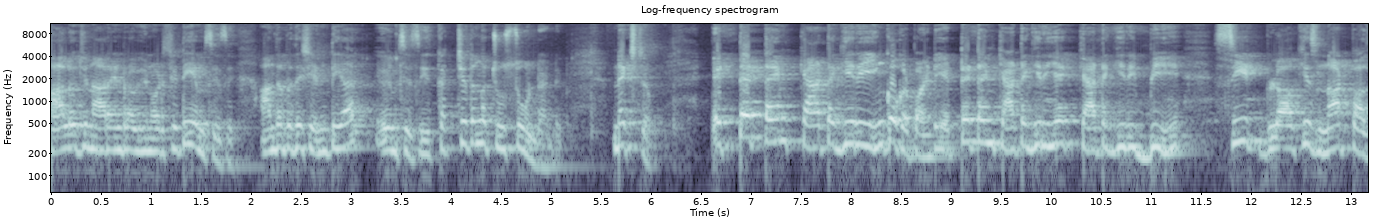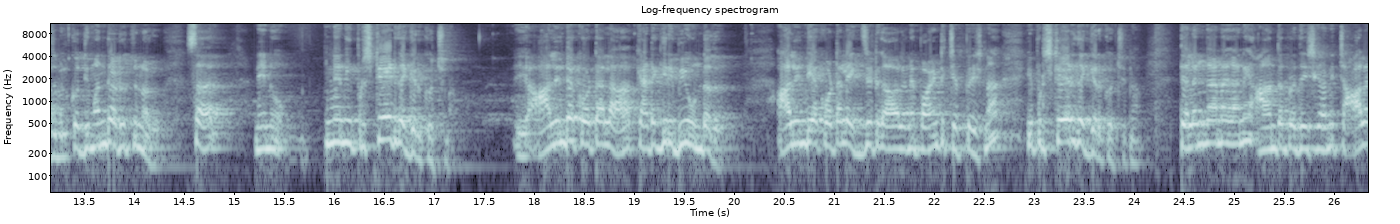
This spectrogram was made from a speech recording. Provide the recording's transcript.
Kaloji Narayana Rao university MCC Andhra Pradesh NTR MCC ఖచ్చితంగా చూస్తూ ఉండండి. Next at a time category ఇంకొక point at a time category A category B seat block is not possible కొద్దిమంది అడుగుతున్నారు. సార్ నేను నేను ఇప్పుడు స్టేట్ దగ్గరికి వచ్చిన. ఆల్ ఇండియా కోటాల కేటగిరీ బి ఉండదు. ఆల్ ఇండియా కోటాలో ఎగ్జిట్ కావాలనే పాయింట్ చెప్పేసిన. ఇప్పుడు స్టేట్ దగ్గరకు వచ్చిన. తెలంగాణ కానీ ఆంధ్రప్రదేశ్ కానీ చాలా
